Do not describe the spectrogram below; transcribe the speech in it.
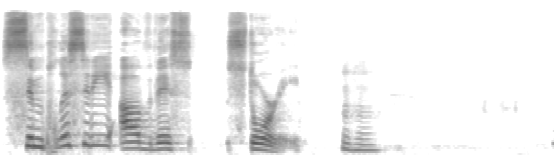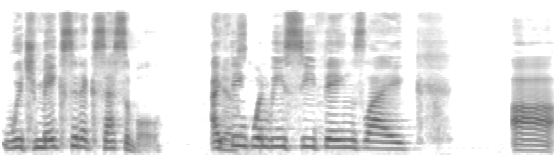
simplicity of this story, mm-hmm. which makes it accessible. I yes. think when we see things like, uh,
